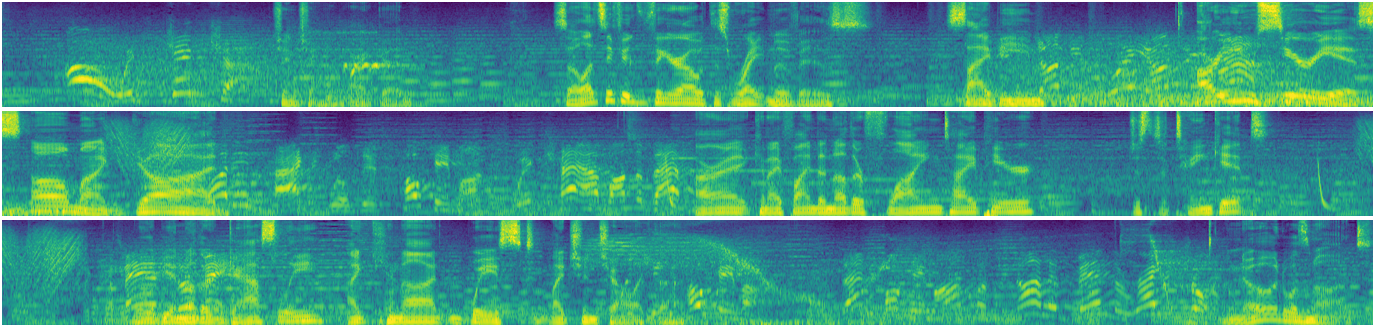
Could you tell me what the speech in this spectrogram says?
Oh, it's Chinchou. Chinchou. Alright, good. So let's see if we can figure out what this right move is. Psybeam. Dug its way under Are you serious? Oh my god. What impact will this Pokemon switch have on the battle? Alright, can I find another flying type here? Just to tank it? Will it be another. Gastly? I cannot waste my Chinchou like that. That Pokemon must not have been the right. No, it was not.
